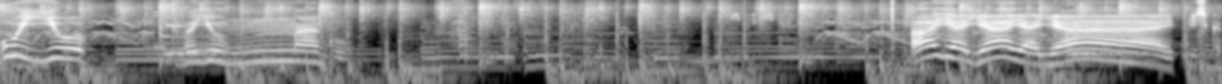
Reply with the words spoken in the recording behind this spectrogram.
Ой, ё... Твою ногу. Ай-яй-яй-яй-яй. Писька.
